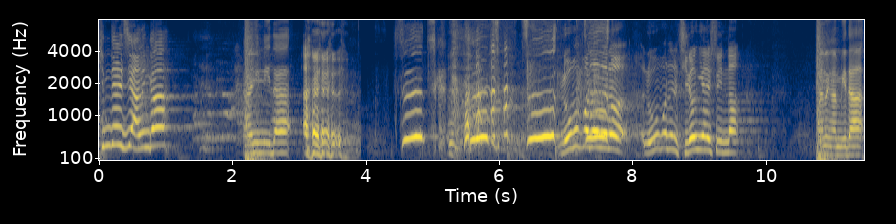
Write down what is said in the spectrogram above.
힘들지 않은가? 아닙니다. 로봇 버전으로 로봇 버전을 지렁이 할 수 있나? 가능합니다.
